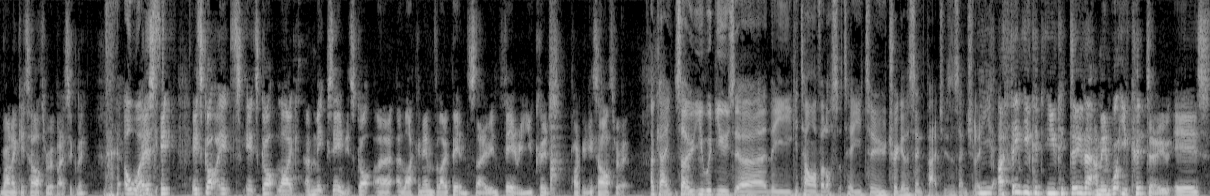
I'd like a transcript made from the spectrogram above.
run a guitar through it, basically. Always. it's, it, it's got it's it's got like a mix in. It's got a, a, like an envelope in. So in theory, you could plug a guitar through it. Okay, so you would use uh, the guitar velocity to trigger the synth patches, essentially. I think you could you could do that. I mean, what you could do is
